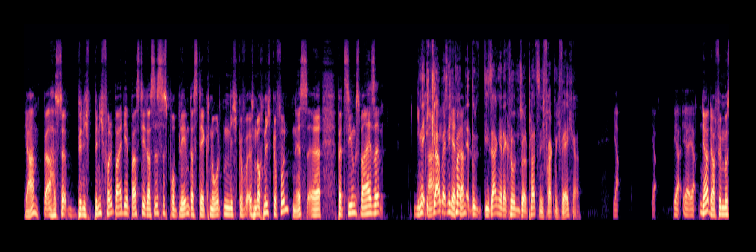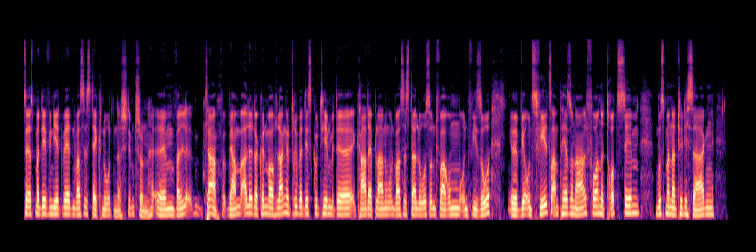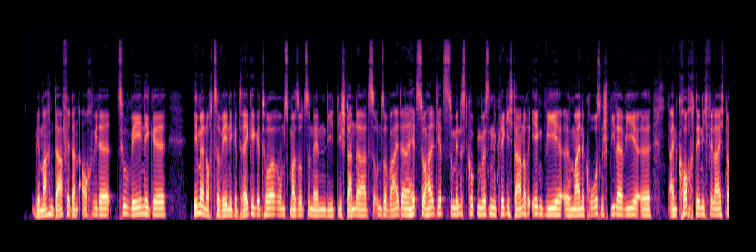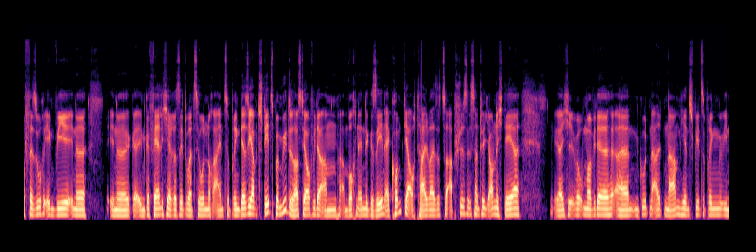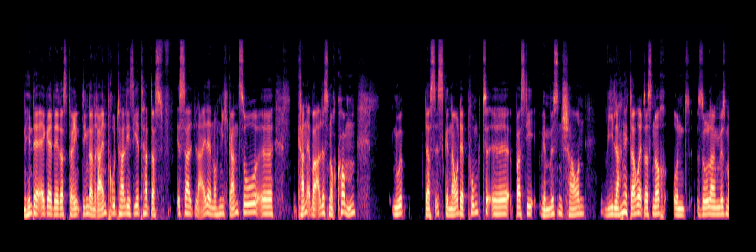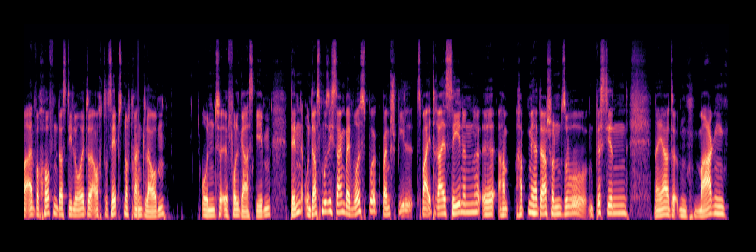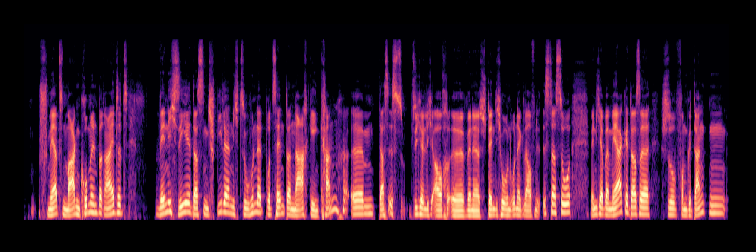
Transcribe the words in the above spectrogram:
Ja, hast du, bin ich, bin ich voll bei dir, Basti. Das ist das Problem, dass der Knoten nicht, noch nicht gefunden ist. Äh, beziehungsweise. Nee, ich glaube ja nicht ja mal, die sagen ja, der Knoten soll platzen. Ich frage mich, welcher. Ja. Ja, ja, ja, ja. Ja, dafür muss erstmal definiert werden, was ist der Knoten. Das stimmt schon. Ähm, weil, äh, klar, wir haben alle, da können wir auch lange drüber diskutieren mit der Kaderplanung und was ist da los und warum und wieso. Äh, wir, uns fehlt es am Personal vorne. Trotzdem muss man natürlich sagen, wir machen dafür dann auch wieder zu wenige immer noch zu wenige dreckige Tore, um es mal so zu nennen, die, die Standards und so weiter. Da hättest du halt jetzt zumindest gucken müssen, kriege ich da noch irgendwie äh, meine großen Spieler wie äh, ein Koch, den ich vielleicht noch versuche, irgendwie in eine, in eine in gefährlichere Situation noch einzubringen. Der sich aber stets bemüht, du hast ja auch wieder am, am Wochenende gesehen, er kommt ja auch teilweise zu Abschlüssen, ist natürlich auch nicht der, ja, ich, um mal wieder äh, einen guten alten Namen hier ins Spiel zu bringen, wie ein Hinteregger, der das Ding dann rein brutalisiert hat, das ist halt leider noch nicht ganz so, äh, kann aber alles noch kommen. Nur, das ist genau der Punkt, äh, Basti, wir müssen schauen, wie lange dauert das noch und so lange müssen wir einfach hoffen, dass die Leute auch selbst noch dran glauben und äh, Vollgas geben. Denn, und das muss ich sagen, bei Wolfsburg beim Spiel zwei, drei Szenen äh, hab, hab mir da schon so ein bisschen, naja, Magenschmerzen, Magenkrummeln bereitet. Wenn ich sehe, dass ein Spieler nicht zu 100 Prozent dann nachgehen kann, ähm, das ist sicherlich auch, äh, wenn er ständig hoch und runter gelaufen ist, ist das so. Wenn ich aber merke, dass er so vom Gedanken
